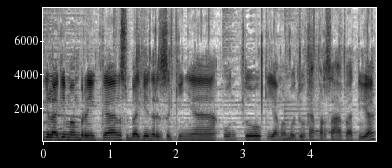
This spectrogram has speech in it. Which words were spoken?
lagi-lagi memberikan sebagian rezekinya untuk yang membutuhkan persahabat ya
